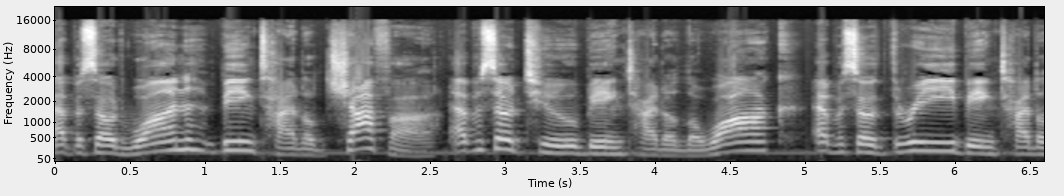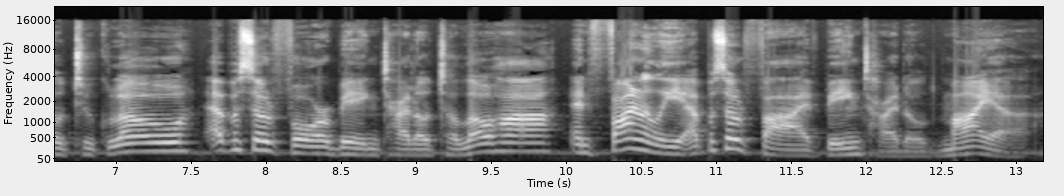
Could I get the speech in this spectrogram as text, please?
Episode 1 being titled Chafa, Episode 2 being titled Lowak, Episode 3 being titled Tuklo, Episode 4 being titled Taloa, and finally episode 5 being titled Maya.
